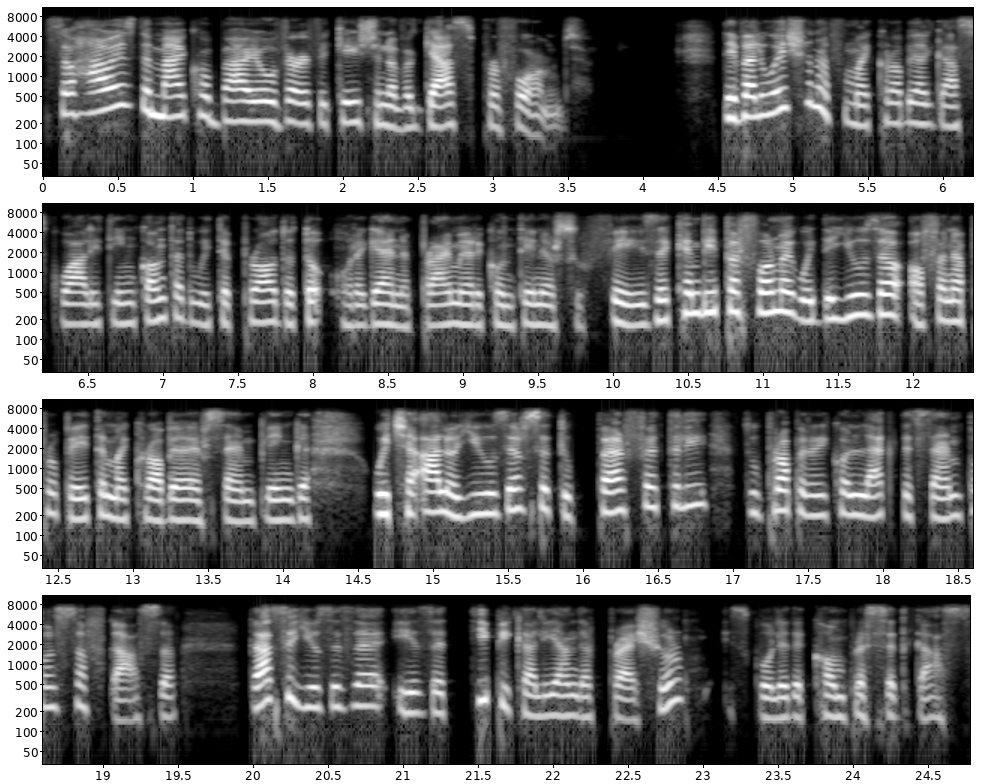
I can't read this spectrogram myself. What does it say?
So how is the microbio verification of a gas performed? The evaluation of microbial gas quality in contact with a product or again a primary container surface can be performed with the use of an appropriate microbial sampling, which allow users to perfectly to properly collect the samples of gas. Gas uses is typically under pressure, is called the compressed gas.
